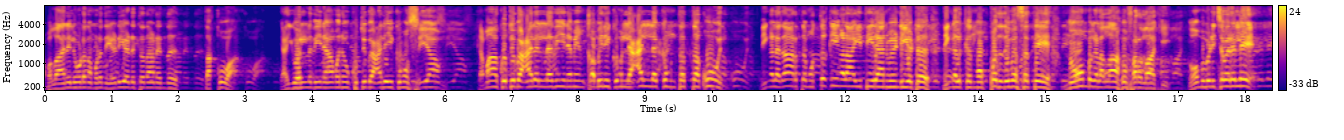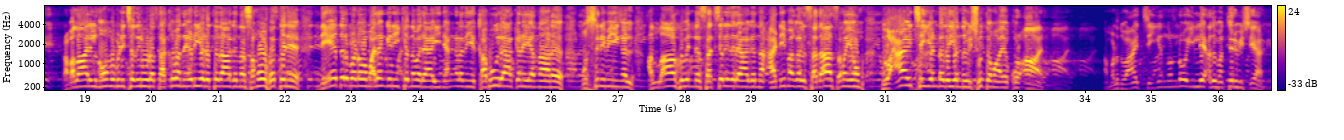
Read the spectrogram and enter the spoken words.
റമദാനിലൂടെ നമ്മൾ നേടിയെടുത്തതാണ് എന്ത്? തക്കുവ ും അലൈക്കും കമാ അലല്ലദീന മിൻ നിങ്ങൾ യഥാർത്ഥ മുത്തക്കീങ്ങളായി തീരാൻ വേണ്ടിയിട്ട് നിങ്ങൾക്ക് മുപ്പത് ദിവസത്തെ നോമ്പുകൾ അള്ളാഹു ഫറലാക്കി നോമ്പ് പിടിച്ചവരല്ലേ? റമദാനിൽ നോമ്പ് പിടിച്ചതിലൂടെ തക്കവ നേടിയെടുത്തതാകുന്ന സമൂഹത്തിന് നേതൃപടവും അലങ്കരിക്കുന്നവരായി ഞങ്ങളെ നീ കബൂലാക്കണേ എന്നാണ് മുസ്ലിമീങ്ങൾ അള്ളാഹുവിന്റെ സച്ചരിതരാകുന്ന അടിമകൾ സദാസമയവും ചെയ്യേണ്ടത് എന്ന് വിശുദ്ധമായ ഖുർആൻ. നമ്മൾ ദ്വാ ചെയ്യുന്നുണ്ടോ ഇല്ലേ? അത് മറ്റൊരു വിഷയമാണ്.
